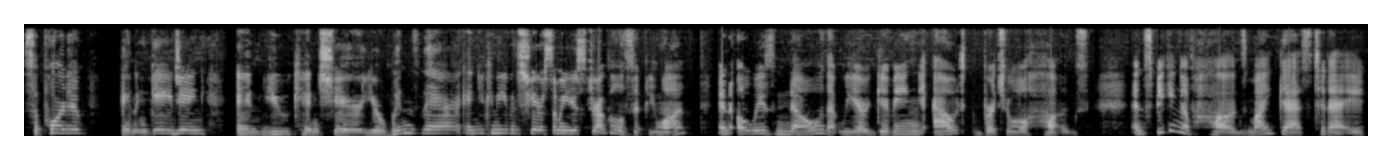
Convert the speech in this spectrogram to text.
supportive and engaging. And you can share your wins there and you can even share some of your struggles if you want. And always know that we are giving out virtual hugs. And speaking of hugs, my guest today,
